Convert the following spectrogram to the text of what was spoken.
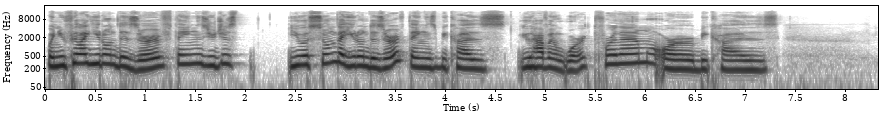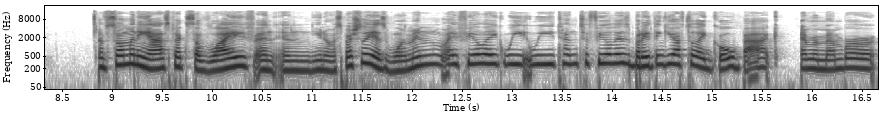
when you feel like you don't deserve things you just you assume that you don't deserve things because you haven't worked for them or because of so many aspects of life and and you know especially as women i feel like we we tend to feel this but i think you have to like go back and remember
